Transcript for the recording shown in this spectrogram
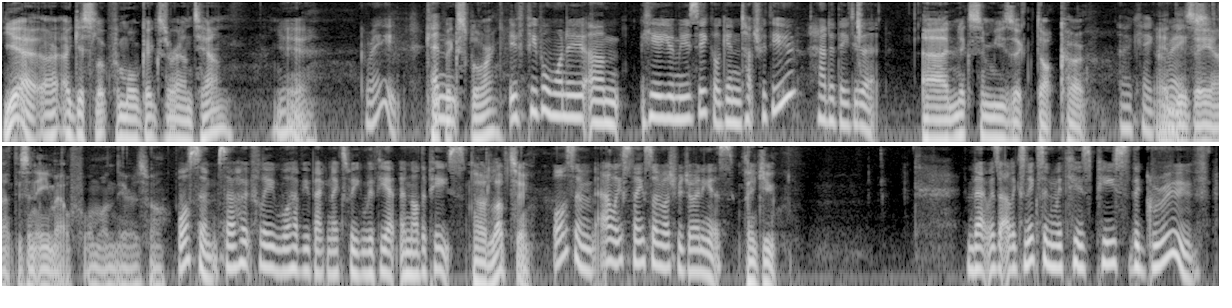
yeah, I, I, guess look for more gigs around town. Yeah. Great. Keep and exploring. If people want to um, hear your music or get in touch with you, how do they do that? Uh, nixonmusic.co. Okay, great. And there's a uh, there's an email form on there as well. Awesome. So hopefully we'll have you back next week with yet another piece. I'd love to. Awesome, Alex. Thanks so much for joining us. Thank you. That was Alex Nixon with his piece, The Groove.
